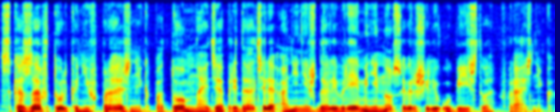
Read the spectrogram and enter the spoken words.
Сказав только не в праздник, потом, найдя предателя, они не ждали времени, но совершили убийство в праздник.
